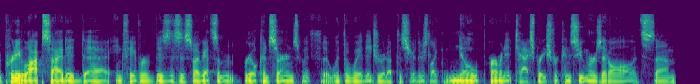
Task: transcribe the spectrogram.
pretty lopsided uh, in favor of businesses. So I've got some real concerns with uh, with the way they drew it up this year. There's like no permanent tax breaks for consumers at all. It's um,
